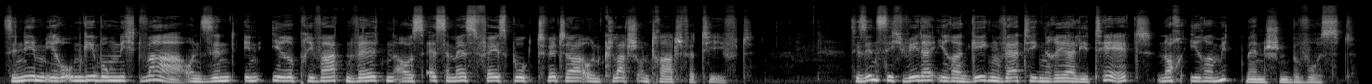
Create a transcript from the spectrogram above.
Sie nehmen ihre Umgebung nicht wahr und sind in ihre privaten Welten aus SMS, Facebook, Twitter und Klatsch und Tratsch vertieft. Sie sind sich weder ihrer gegenwärtigen Realität noch ihrer Mitmenschen bewusst.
